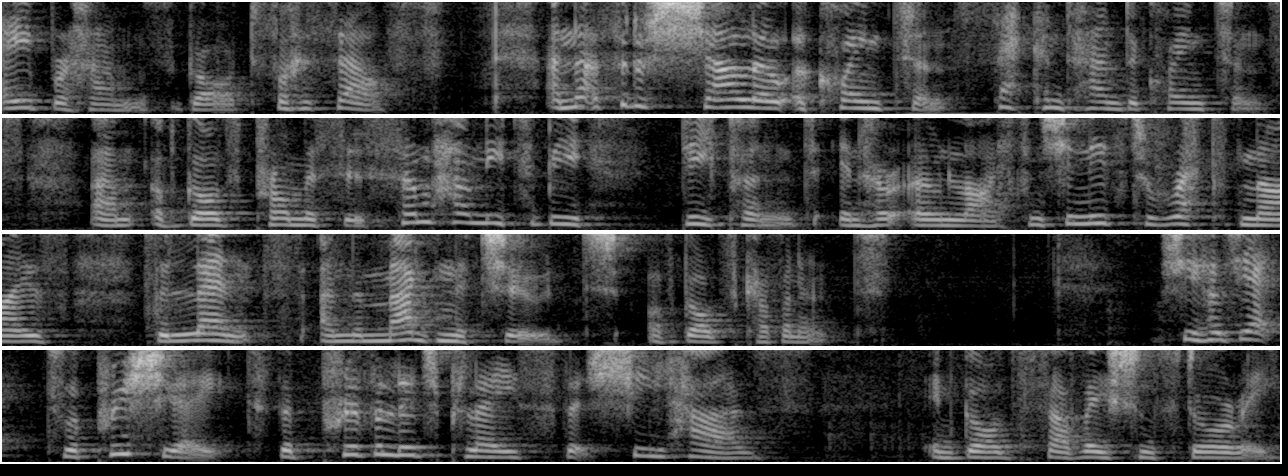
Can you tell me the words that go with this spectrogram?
Abraham's God for herself. And that sort of shallow acquaintance, second hand acquaintance um, of God's promises, somehow need to be deepened in her own life. And she needs to recognize the length and the magnitude of God's covenant. She has yet to appreciate the privileged place that she has in God's salvation story.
